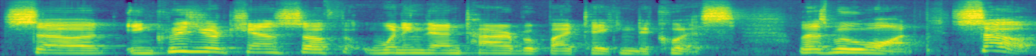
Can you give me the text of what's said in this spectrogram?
so increase your chance of winning the entire book by taking the quiz. Let's move on. So,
